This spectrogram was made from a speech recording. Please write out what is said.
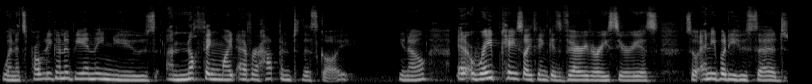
when it's probably going to be in the news and nothing might ever happen to this guy? You know, a rape case I think is very, very serious. So anybody who said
